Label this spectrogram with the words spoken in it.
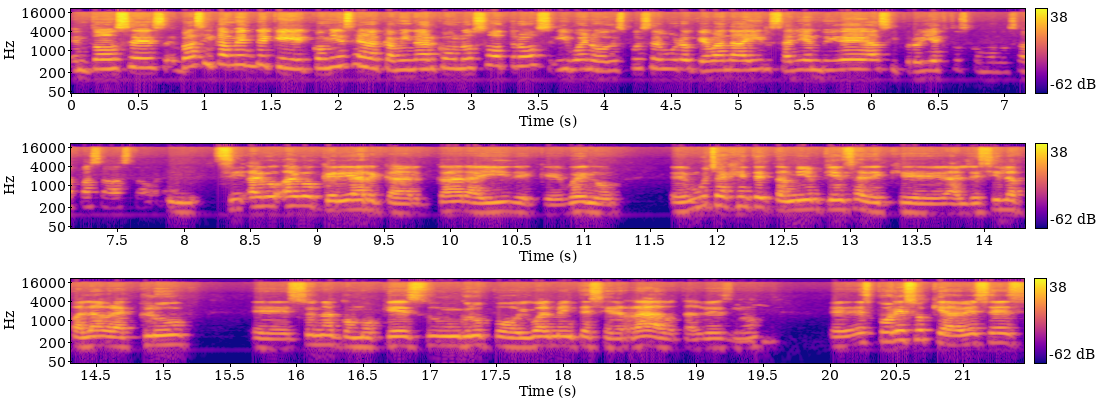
Entonces, básicamente que comiencen a caminar con nosotros y bueno, después seguro que van a ir saliendo ideas y proyectos como nos ha pasado hasta ahora. Mm, sí, algo, algo quería recalcar ahí de que, bueno, eh, mucha gente también piensa de que al decir la palabra club eh, suena como que es un grupo igualmente cerrado, tal vez, ¿no? Eh, es por eso que a veces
